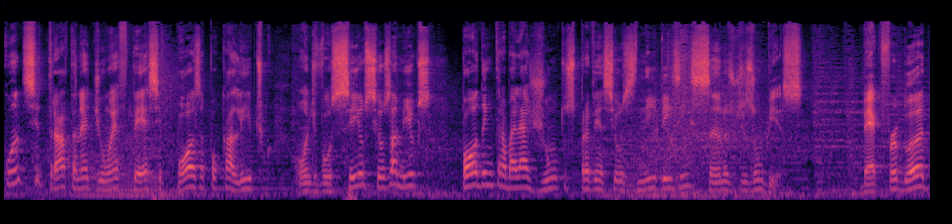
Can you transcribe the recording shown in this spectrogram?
quando se trata né, de um FPS pós-apocalíptico, onde você e os seus amigos podem trabalhar juntos para vencer os níveis insanos de zumbis. Back 4 Blood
